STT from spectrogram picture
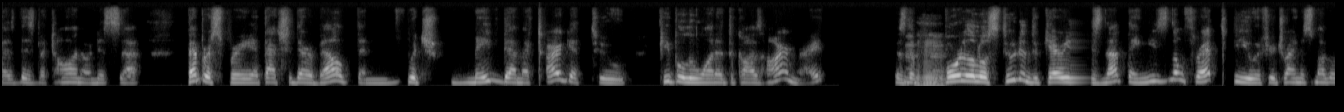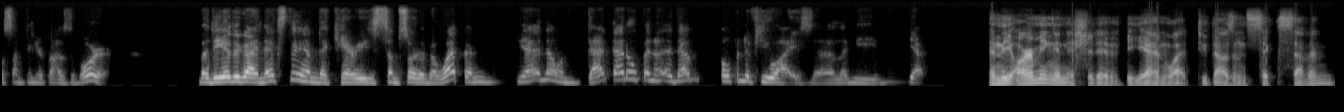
uh, this baton or this uh, pepper spray attached to their belt, and which made them a target to people who wanted to cause harm, right? Because the Mhm. poor little student who carries nothing, he's no threat to you if you're trying to smuggle something across the border. But the other guy next to him that carries some sort of a weapon, yeah, no, that that opened that opened a few eyes. Uh, let me, yeah, And the arming initiative began what, 2006, 7?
